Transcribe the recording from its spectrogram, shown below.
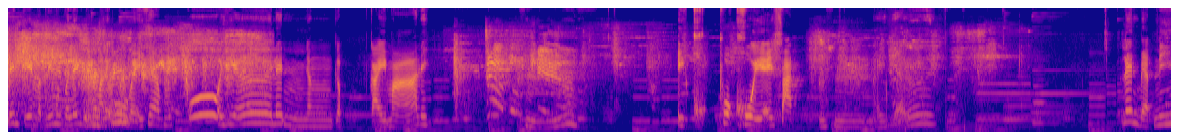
เล่นเกมแบบนี้มึงไปเล่นเกมมาริโอไปไอ้แค่มึงโอ้ไอเยเอ้ยเล่นอย่างกับไก่หมาเลยไอ้พวกโคยไอ้สัตว์ไอ้เยอ้ย เล่นแบบนี้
